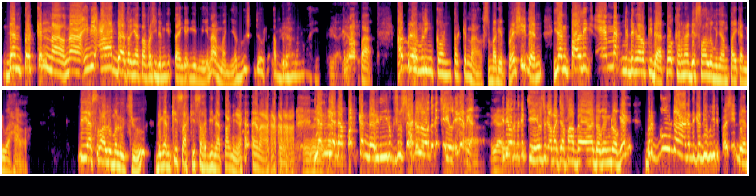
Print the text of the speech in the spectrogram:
dan terkenal. Nah, ini ada ternyata presiden kita yang kayak gini. Namanya Gus Dur Abdurrahman Wahid. Iya, iya. Kenapa? Abraham Lincoln terkenal sebagai presiden yang paling enak didengar pidato karena dia selalu menyampaikan dua hal. Dia selalu melucu dengan kisah-kisah binatangnya. Nah, yang dia dapatkan dari hidup susah dulu waktu kecil, ingat nggak? Iya, Jadi iya, waktu kecil suka baca fabel, dongeng-dongeng, berguna ketika dia menjadi presiden.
